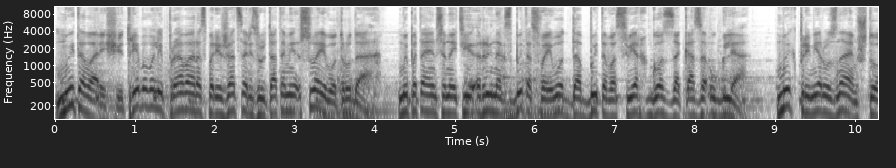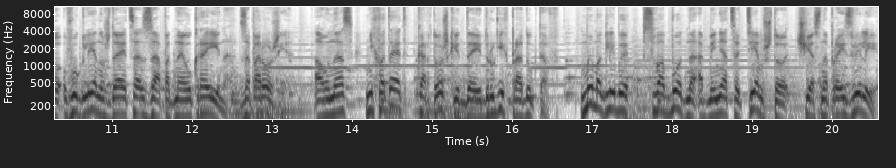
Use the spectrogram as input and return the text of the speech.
Мы, товарищи, требовали права распоряжаться результатами своего труда. Мы пытаемся найти рынок сбыта своего добытого сверх госзаказа угля. Мы, к примеру, знаем, что в угле нуждается Западная Украина, Запорожье. А у нас не хватает картошки, да и других продуктов. Мы могли бы свободно обменяться тем, что честно произвели.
